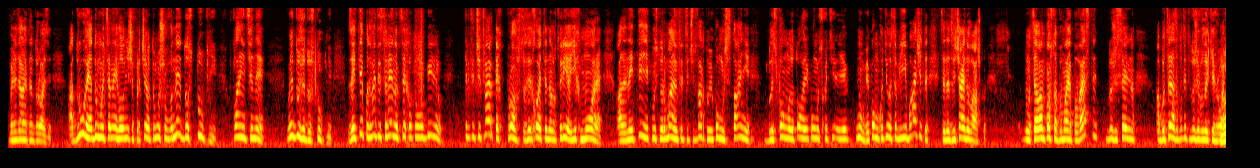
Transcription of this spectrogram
виглядають на дорозі. А друге, я думаю, це найголовніша причина, тому що вони доступні в плані ціни. Вони дуже доступні. Зайти, подивитися ринок цих автомобілів. 34-х просто заходите на авторія, їх море. Але знайти якусь нормальну 34-ту в якомусь стані, близькому до того, якомусь хоті... ну, в якому хотілося б її бачити, це надзвичайно важко. Ну, це вам просто або має повести дуже сильно, або це заплатити дуже великі гроші.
